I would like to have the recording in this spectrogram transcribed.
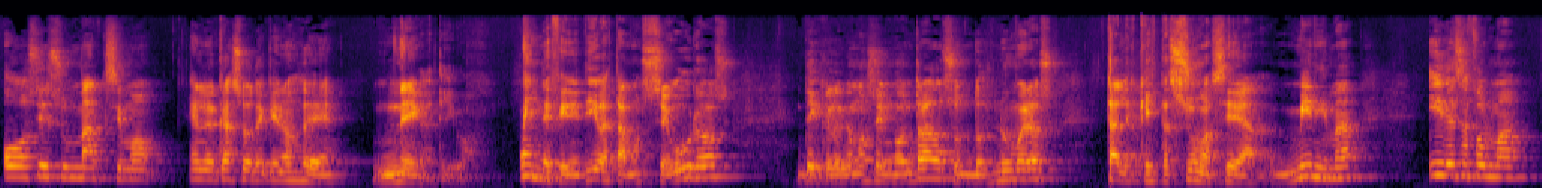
o si es un máximo, en el caso de que nos dé negativo. En definitiva, estamos seguros de que lo que hemos encontrado son dos números tales que esta suma sea mínima y de esa forma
